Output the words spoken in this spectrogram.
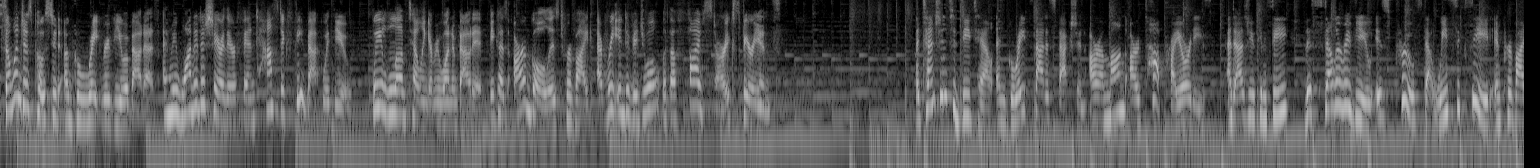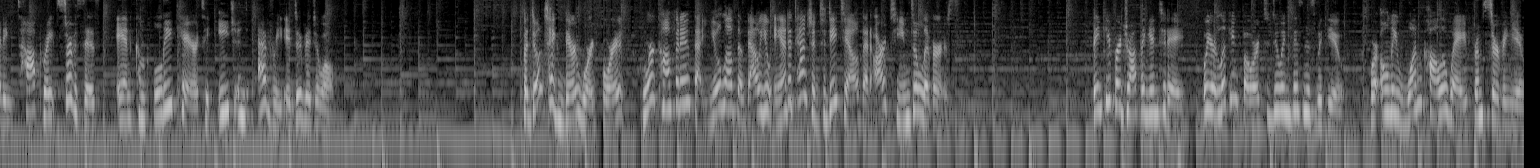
Someone just posted a great review about us, and we wanted to share their fantastic feedback with you. We love telling everyone about it because our goal is to provide every individual with a five star experience. Attention to detail and great satisfaction are among our top priorities. And as you can see, this stellar review is proof that we succeed in providing top rate services and complete care to each and every individual. But don't take their word for it. We're confident that you'll love the value and attention to detail that our team delivers. Thank you for dropping in today. We are looking forward to doing business with you. We're only one call away from serving you.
